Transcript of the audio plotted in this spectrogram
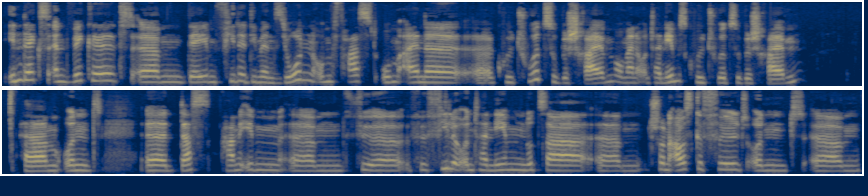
Index entwickelt, ähm, der eben viele Dimensionen umfasst, um eine äh, Kultur zu beschreiben, um eine Unternehmenskultur zu beschreiben. Ähm, und äh, das haben eben ähm, für, für viele Unternehmen Nutzer ähm, schon ausgefüllt und, ähm,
